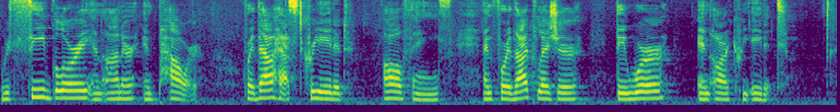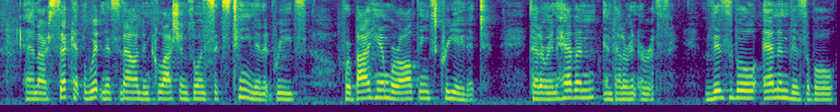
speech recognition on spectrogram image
receive glory and honor and power, for thou hast created all things, and for thy pleasure they were and are created." And our second witness found in Colossians 1:16, and it reads, for by him were all things created, that are in heaven and that are in earth, visible and invisible,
